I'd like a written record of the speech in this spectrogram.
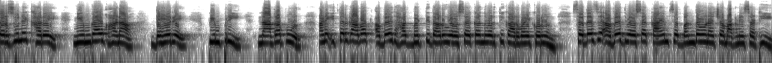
कर्जुने खारे निमगाव घाणा देहरे पिंपरी नागापूर आणि इतर गावात अवैध हातभट्टी दारू व्यावसायिकांवरती कारवाई करून सदरचे अवैध व्यवसाय कायमचे बंद होण्याच्या मागणीसाठी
